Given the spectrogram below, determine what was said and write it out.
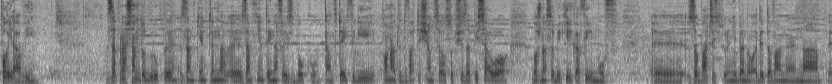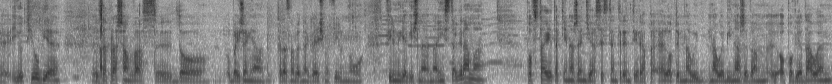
pojawi. Zapraszam do grupy na, e, zamkniętej na Facebooku. Tam w tej chwili ponad 2000 osób się zapisało. Można sobie kilka filmów zobaczyć, które nie będą edytowane na e, YouTubie. Zapraszam Was e, do obejrzenia, teraz nawet nagraliśmy filmu, filmik jakiś na, na Instagrama. Powstaje takie narzędzie asystentrentiera.pl, o tym na, na webinarze Wam y, opowiadałem.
